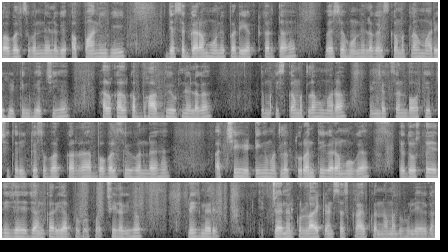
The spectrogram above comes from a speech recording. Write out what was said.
बबल्स बनने लगे। अब पानी भी जैसे गर्म होने पर रिएक्ट करता है, वैसे होने लगा। इसका मतलब हमारी हीटिंग भी अच्छी है। हल्का हल्का भाप भी उठने लगा। तो इसका मतलब हमारा इंडक्शन बहुत ही अच्छी तरीके से वर्क कर रहा है। बबल्स भी बन रहे हैं। अच्छी हीटिंग है मतलब तुरंत ही गर्म हो गया। तो दोस्तों, यदि यह जानकारी आप लोगों को अच्छी लगी हो तो प्लीज़ मेरे चैनल को लाइक एंड सब्सक्राइब करना मत भूलिएगा।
